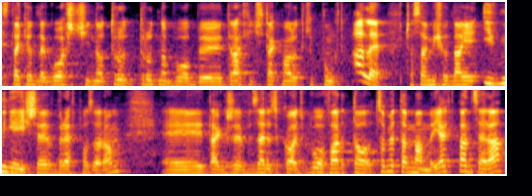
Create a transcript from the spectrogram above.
Z takiej odległości no, tru, trudno byłoby trafić tak malutki punkt, ale czasami się udaje i w mniejsze, wbrew pozorom. E, Także zaryzykować było warto. Co my tam mamy? Jak pancera?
